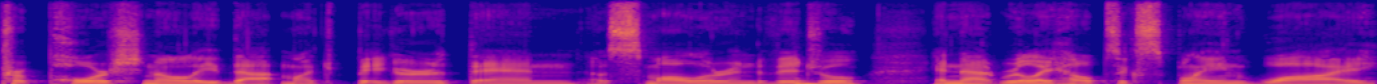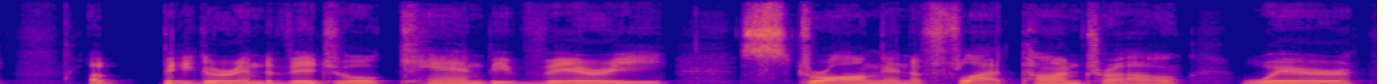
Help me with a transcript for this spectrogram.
proportionally that much bigger than a smaller individual. And that really helps explain why a bigger individual can be very strong in a flat time trial where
